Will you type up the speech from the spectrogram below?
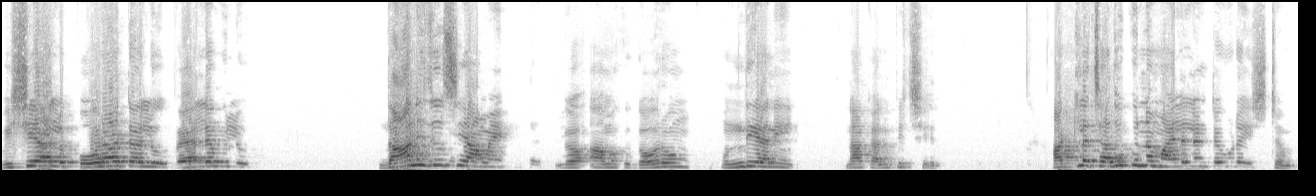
విషయాలు పోరాటాలు వేలవులు. దాన్ని చూసి ఆమె ఆమెకు గౌరవం ఉంది అని నాకు అనిపించేది. అట్లా చదువుకున్న మహిళలంటే కూడా ఇష్టం.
